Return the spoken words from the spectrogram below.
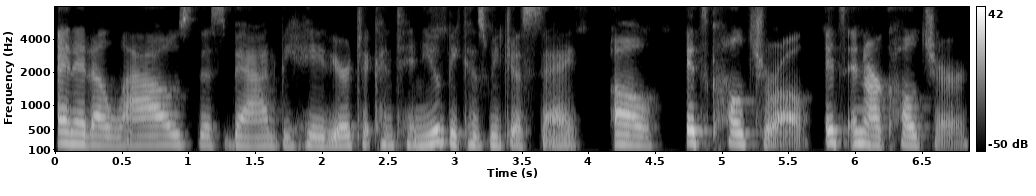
And it allows this bad behavior to continue because we just say, oh, it's cultural, it's in our culture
